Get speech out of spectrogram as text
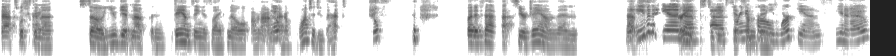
That's what's that's going to. So you getting up and dancing is like, no, I'm not. Nope. I don't want to do that. Nope. But if that, that's your jam, then well, even the end of, of Serene and Pearl's work ins, you know,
